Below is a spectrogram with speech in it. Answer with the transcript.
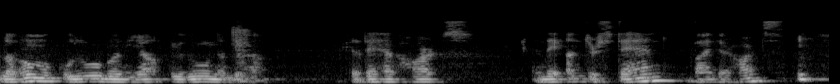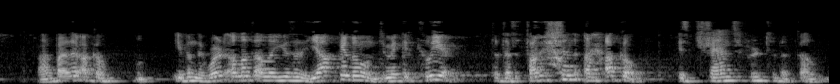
لَهُمْ قُلُوبٌ يَعْقِلُونَ بِهَا That they have hearts and they understand by their hearts, not by their akal. Even the word Allah Ta'ala uses yaqilun to make it clear that the function of akal is transferred to the qalb.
